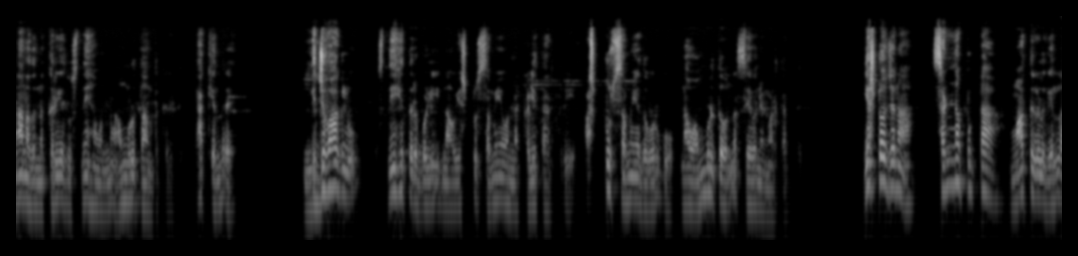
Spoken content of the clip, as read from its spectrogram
ನಾನು ಅದನ್ನು ಕರೆಯೋದು ಸ್ನೇಹವನ್ನು ಅಮೃತ ಅಂತ ಕರಿತೀನಿ. ಯಾಕೆಂದರೆ ನಿಜವಾಗಲೂ ಸ್ನೇಹಿತರ ಬಳಿ ನಾವು ಎಷ್ಟು ಸಮಯವನ್ನು ಕಳೀತಾ ಇರ್ತೀವಿ, ಅಷ್ಟು ಸಮಯದವರೆಗೂ ನಾವು ಅಮೃತವನ್ನು ಸೇವನೆ ಮಾಡ್ತಾ ಇರ್ತೀವಿ. ಎಷ್ಟೋ ಜನ ಸಣ್ಣ ಪುಟ್ಟ ಮಾತುಗಳಿಗೆಲ್ಲ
